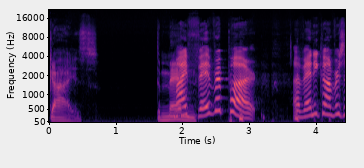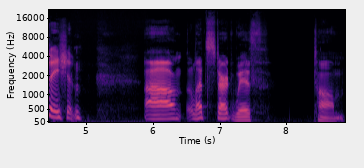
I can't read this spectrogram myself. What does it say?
guys, the men. My favorite part of any conversation. Um, let's start with Tom,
